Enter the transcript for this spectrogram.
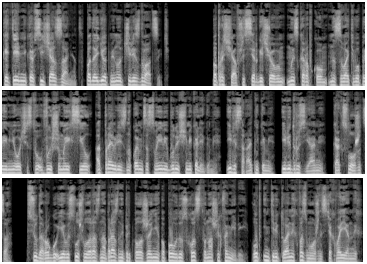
Котельников сейчас занят, подойдет минут через двадцать. Попрощавшись с Сергачевым, мы с Коробком, называть его по имени-отчеству выше моих сил, отправились знакомиться с моими будущими коллегами, или соратниками, или друзьями, как сложится. Всю дорогу я выслушивал разнообразные предположения по поводу сходства наших фамилий, об интеллектуальных возможностях военных.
